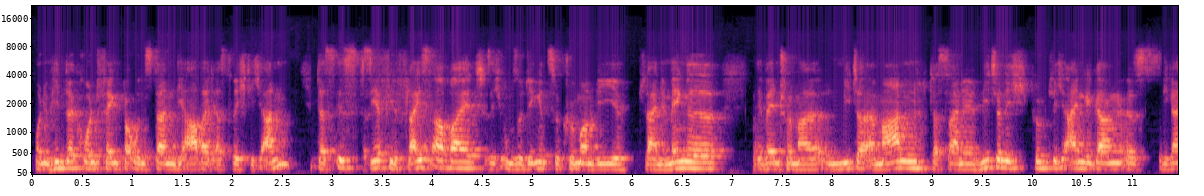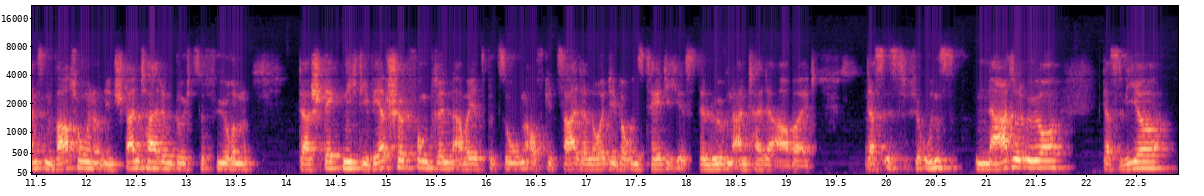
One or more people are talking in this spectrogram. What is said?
und im Hintergrund fängt bei uns dann die Arbeit erst richtig an. Das ist sehr viel Fleißarbeit, sich um so Dinge zu kümmern wie kleine Mängel, eventuell mal einen Mieter ermahnen, dass seine Miete nicht pünktlich eingegangen ist, die ganzen Wartungen und Instandhaltung durchzuführen. Da steckt nicht die Wertschöpfung drin, aber jetzt bezogen auf die Zahl der Leute, die bei uns tätig ist, der Löwenanteil der Arbeit. Das ist für uns Nadelöhr, dass wir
